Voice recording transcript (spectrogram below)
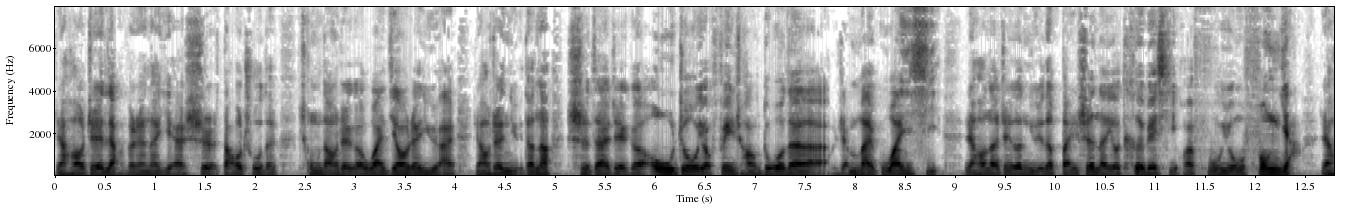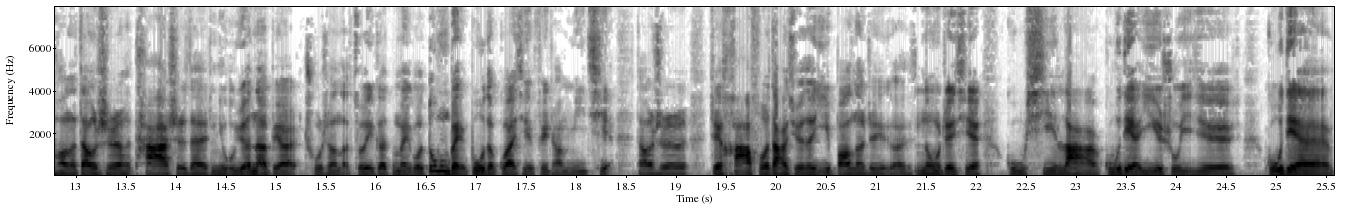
然后这两个人呢，也是到处的充当这个外交人员。然后这女的呢，是在这个欧洲有非常多的人脉关系。然后呢，这个女的本身呢，又特别喜欢附庸风雅。然后呢，当时她是在纽约那边出生的，所以跟美国东北部的关系非常密切。当时这哈佛大学的一帮的这个弄这些古希腊古典艺术以及古典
